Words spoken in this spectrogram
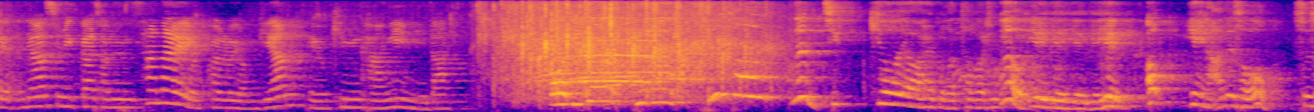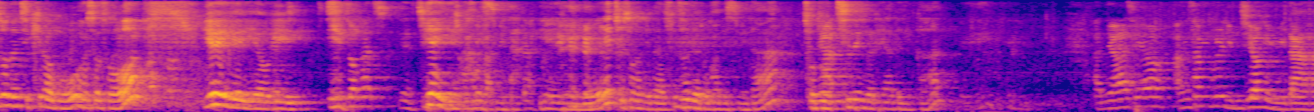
네, 안녕하십니까. 저는 사나의 역할로 연기한 배우 김강희입니다. 어, 이거 그 순서는 지켜야 할 것 같아가지고요. 예, 예, 예, 예, 예. 어, 예, 안에서 순서는 지키라고 하셔서. 예, 예, 예, 우리. 예, 진정하지. 네, 예, 예, 가겠습니다. 예, 예, 예, 죄송합니다. 순서대로 가겠습니다. 저도 야. 진행을 해야 되니까. 네. 안녕하세요. 앙상블 임지영입니다. 아,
